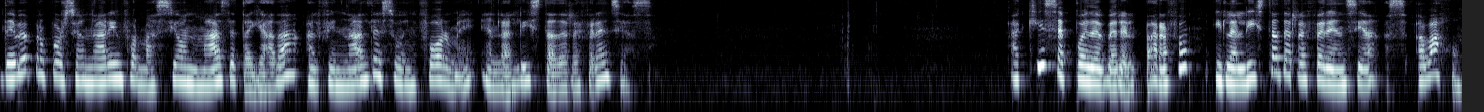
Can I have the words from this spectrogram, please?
debe proporcionar información más detallada al final de su informe en la lista de referencias. Aquí se puede ver el párrafo y la lista de referencias abajo.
